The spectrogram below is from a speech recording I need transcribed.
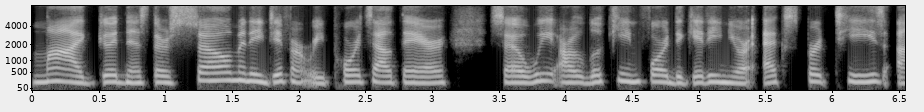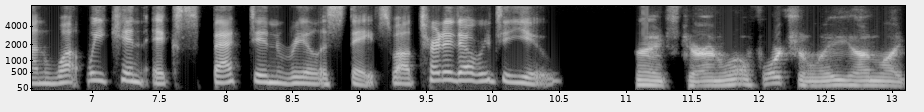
My goodness, there's so many different reports out there. So we are looking forward to getting your expertise on what we can expect in real estate. So I'll turn it over to you. Thanks, Karen. Well, fortunately, unlike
